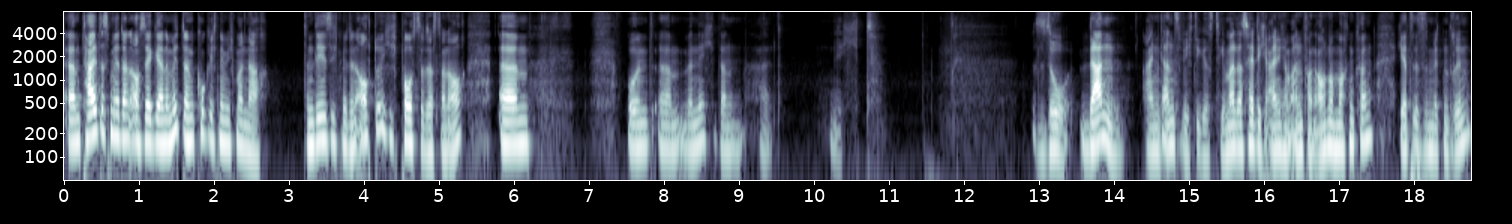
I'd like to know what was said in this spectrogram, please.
ähm, teilt es mir dann auch sehr gerne mit, dann gucke ich nämlich mal nach. Dann lese ich mir den auch durch, ich poste das dann auch. Ähm, und ähm, wenn nicht, dann halt nicht. So, dann ein ganz wichtiges Thema. Das hätte ich eigentlich am Anfang auch noch machen können. Jetzt ist es mittendrin.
